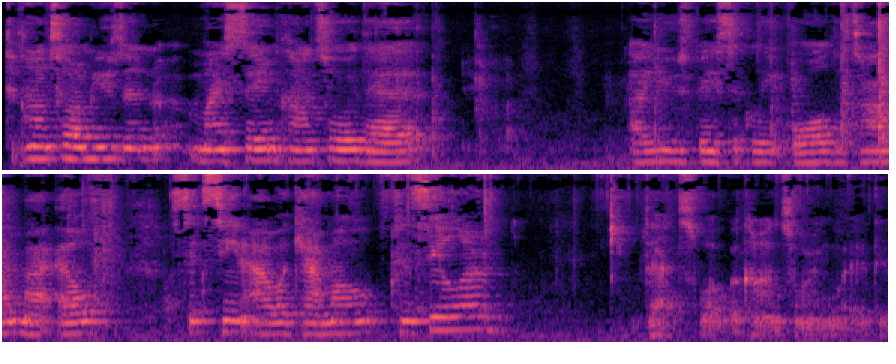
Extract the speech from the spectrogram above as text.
To contour, I'm using my same contour that I use basically all the time. My e.l.f. 16 Hour Camo Concealer. That's what we're contouring with.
